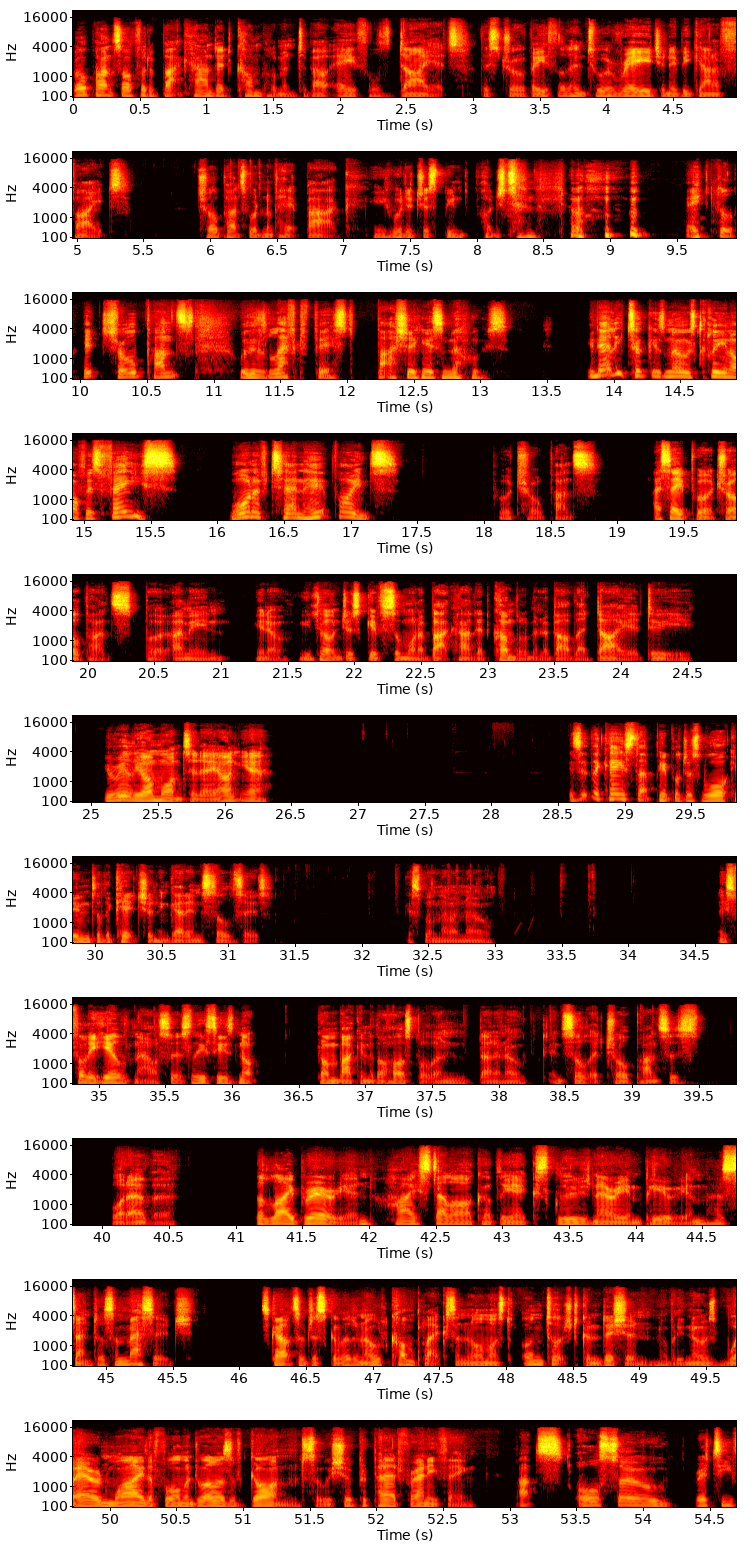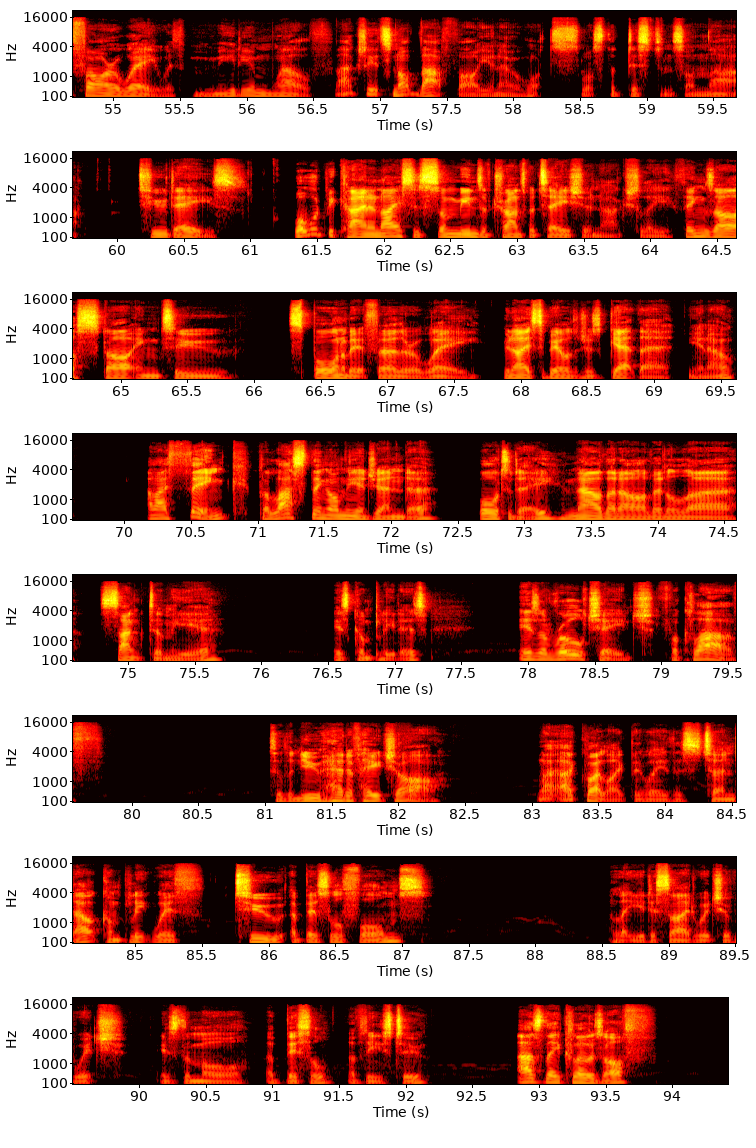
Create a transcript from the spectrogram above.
Trollpants offered a backhanded compliment about Aethel's diet. This drove Aethel into a rage and he began a fight. Trollpants wouldn't have hit back. He would have just been punched in the nose. Aethel hit Troll Pants with his left fist, bashing his nose. He nearly took his nose clean off his face. One of ten hit points. Poor Troll Pants. I say poor Troll Pants, but I mean, you know, you don't just give someone a backhanded compliment about their diet, do you? You're really on one today, aren't you? Is it the case that people just walk into the kitchen and get insulted? I Guess we'll never know. He's fully healed now, so at least he's not gone back into the hospital and, I don't know, insulted Troll Pants whatever. The librarian, High Stellarch of the Exclusionary Imperium, has sent us a message. Scouts have discovered an old complex in an almost untouched condition. Nobody knows where and why the former dwellers have gone, so we should prepare for anything. That's also pretty far away with medium wealth. Actually, it's not that far, you know. What's what's the distance on that? Two days. What would be kind of nice is some means of transportation, actually. Things are starting to spawn a bit further away. Be nice to be able to just get there, you know? And I think the last thing on the agenda for today, now that our little uh, sanctum here is completed, is a role change for Clav to the new head of HR. I, I quite like the way this turned out, complete with two abyssal forms. I'll let you decide which of which is the more abyssal of these two. As they close off,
